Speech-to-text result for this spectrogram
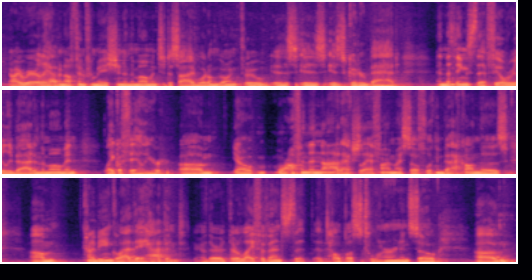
you know, I rarely have enough information in the moment to decide what I'm going through is is is good or bad and the things that feel really bad in the moment like a failure. Um, you know, more often than not, actually, I find myself looking back on those, um, kind of being glad they happened. You know, they're, they're life events that, that help us to learn. And so, um,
